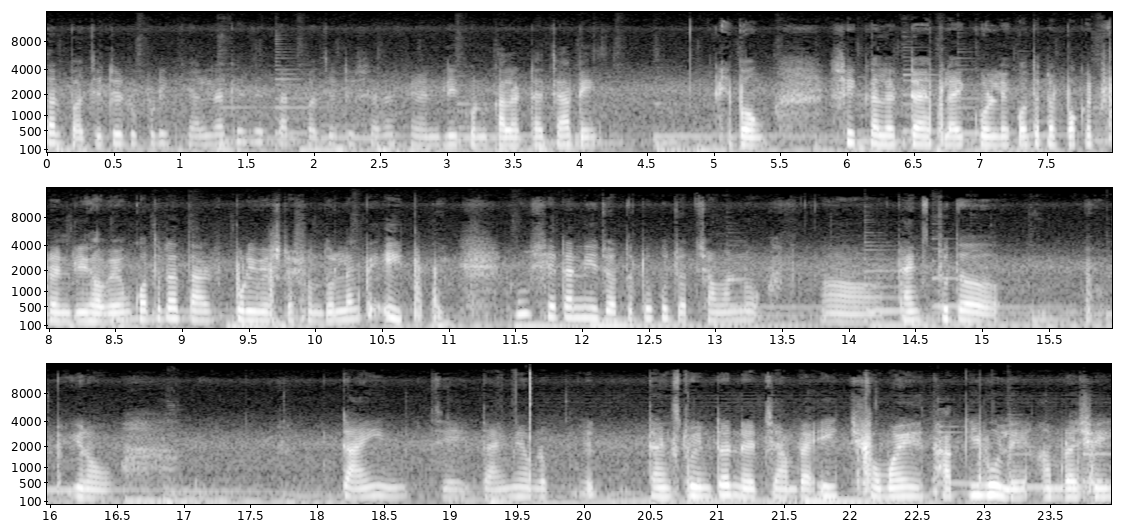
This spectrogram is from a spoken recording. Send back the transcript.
তার বাজেটের উপরেই খেয়াল রাখে যে তার বাজেটের সাথে ফ্রেন্ডলি কোন কালারটা যাবে এবং সেই কালারটা অ্যাপ্লাই করলে কতটা পকেট ফ্রেন্ডলি হবে এবং কতটা তার পরিবেশটা সুন্দর লাগবে, এইটুকুই। এবং সেটা নিয়ে যতটুকু যত সামান্য thanks to the you know time যে টাইমে আমরা থ্যাংকস টু ইন্টারনেট যে আমরা এই সময়ে থাকি বলে আমরা সেই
